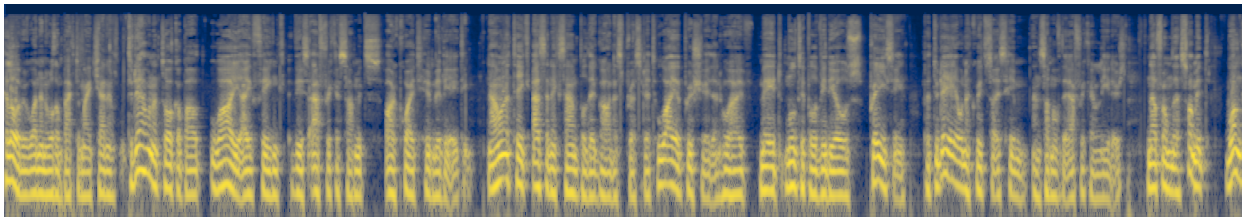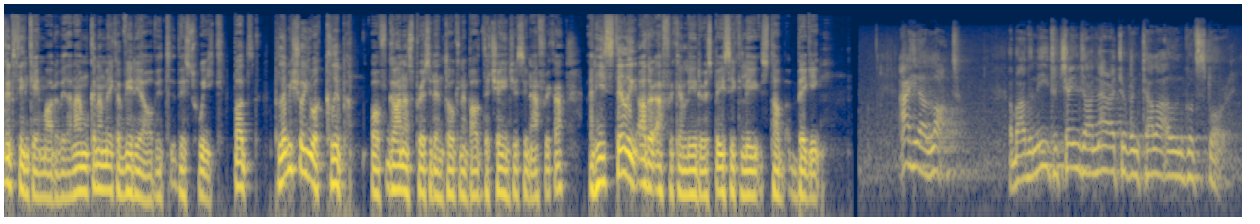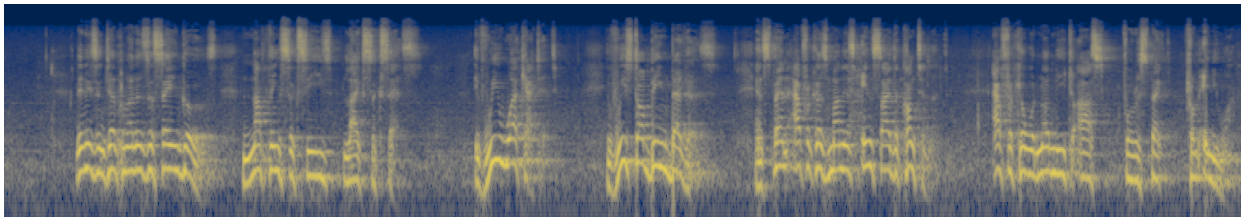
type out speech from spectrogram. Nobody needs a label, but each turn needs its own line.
Hello everyone and welcome back to my channel. Today I want to talk about why I think these Africa summits are quite humiliating. Now I want to take as an example the Ghana's president who I appreciate and who I've made multiple videos praising. But today I want to criticize him and some of the African leaders. Now from the summit, one good thing came out of it and I'm gonna make a video of it this week. But, but let me show you a clip of Ghana's president talking about the changes in Africa, and he's telling other African leaders basically stop begging.
I hear a lot about the need to change our narrative and tell our own good story. Ladies and gentlemen, as the saying goes, nothing succeeds like success. If we work at it, if we stop being beggars and spend Africa's monies inside the continent, Africa would not need to ask for respect from anyone.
